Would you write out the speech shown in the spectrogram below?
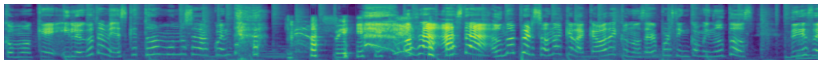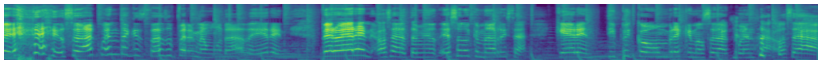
como que. Y luego también es que todo el mundo se da cuenta. sí. O sea, hasta una persona que la acaba de conocer por cinco minutos dice, se da cuenta que está súper enamorada de Eren. Pero Eren, o sea, también eso es lo que me da risa. Que Eren, típico hombre que no se da cuenta. O sea,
